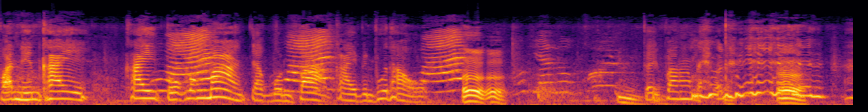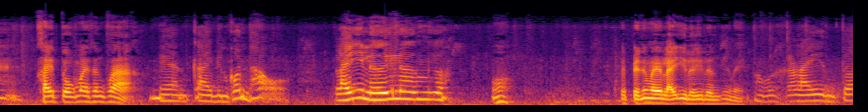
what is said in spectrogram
ฝันเห็นใคร ใครตกลงมาจากบนฟ้ากลายเป็นผู้เฒ่าเออเอออืม ใจฟังไหมวันนี้เออ ใครตกไม่ทั้งฟ้าแม่นกลายเป็นคนเฒ่า ไหลเลยเลิงอยู่โอ้ไปเป็นจังไดไหลอีเลยอีเรื่องที่ไหนเอาอะไรตัว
